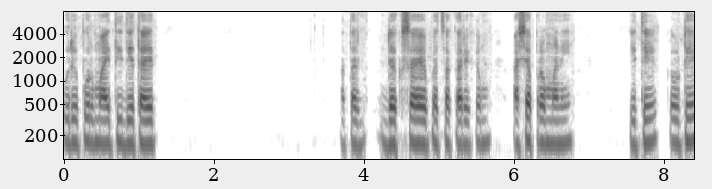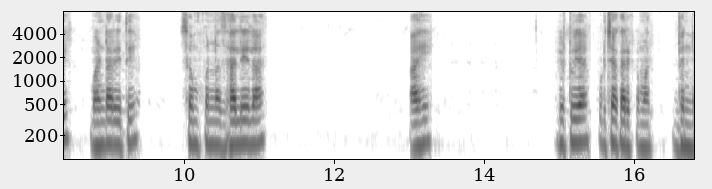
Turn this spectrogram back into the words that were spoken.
पुरेपूर माहिती देत आहेत. आता डगसाहेबाचा कार्यक्रम अशाप्रमाणे इथे कवठे भंडार येथे संपन्न झालेला आहे. भेटूया पुढच्या कार्यक्रमात. धन्यवाद.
